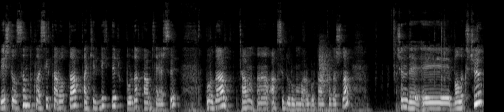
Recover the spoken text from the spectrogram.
5 tılsım klasik tarotta fakirliktir. Burada tam tersi. Burada tam e, aksi durum var burada arkadaşlar. Şimdi e, balıkçı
